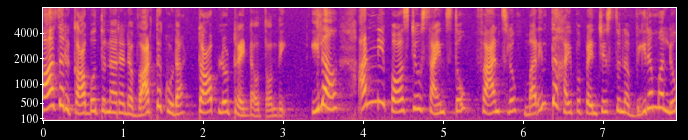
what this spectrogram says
హాజరు కాబోతున్నారన్న వార్త కూడా టాప్లో ట్రెండ్ అవుతోంది. ఇలా అన్ని పాజిటివ్ సైన్స్తో ఫ్యాన్స్లో మరింత హైప్ పెంచేస్తున్న వీరమ్మలు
